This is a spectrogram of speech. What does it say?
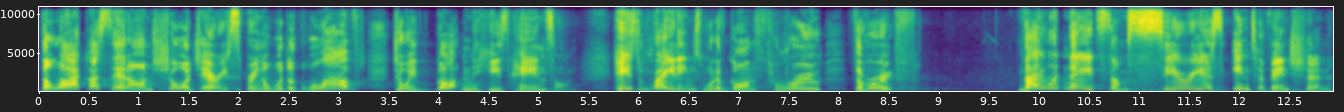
The like I said, I'm sure Jerry Springer would have loved to have gotten his hands on. His ratings would have gone through the roof. They would need some serious intervention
